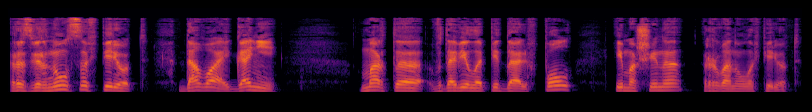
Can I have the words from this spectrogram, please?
развернулся вперед. «Давай, гони!» Марта вдавила педаль в пол, и машина рванула вперед.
